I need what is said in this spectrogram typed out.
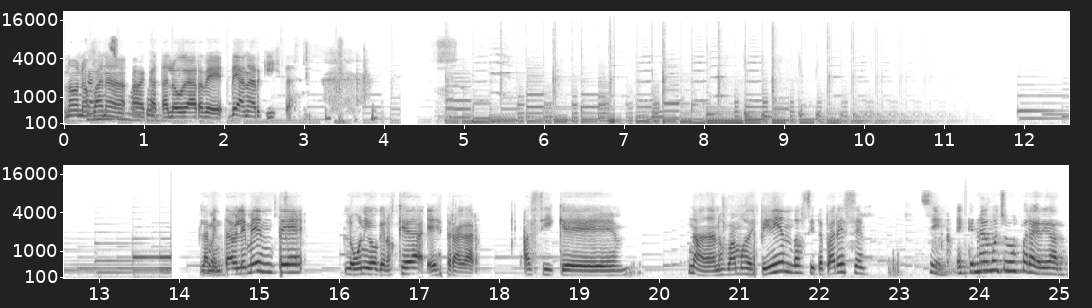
No nos van a, catalogar de, de anarquistas. Lamentablemente, lo único que nos queda es tragar. Así que, nada, nos vamos despidiendo, si te parece. Sí, es que no hay mucho más para agregar.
